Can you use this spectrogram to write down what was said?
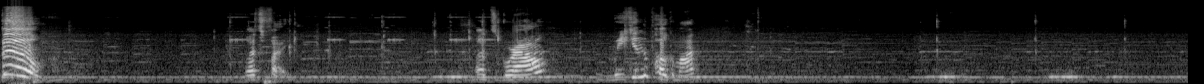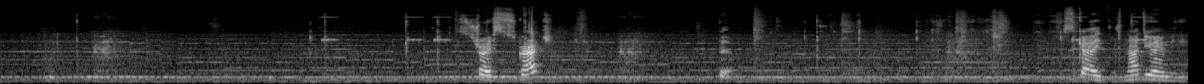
Boom! Let's fight. Let's growl. Weaken the Pokemon. Let's try Scratch. Boom. This guy does not do any,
